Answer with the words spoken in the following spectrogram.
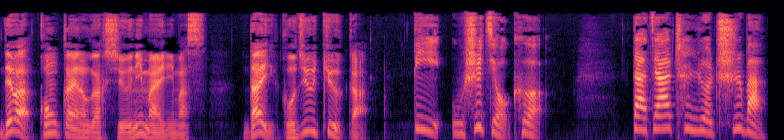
では今回の学習に参ります第59課第五十九課。大家趁熱吃吧。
